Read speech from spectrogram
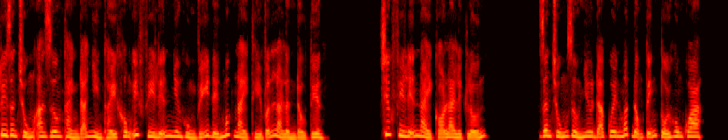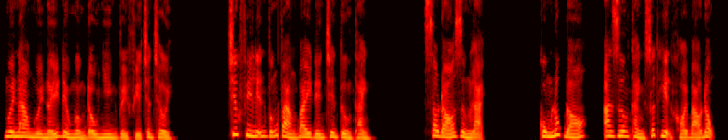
Tuy dân chúng An Dương Thành đã nhìn thấy không ít phi liễn nhưng hùng vĩ đến mức này thì vẫn là lần đầu tiên. Chiếc phi liễn này có lai lịch lớn. Dân chúng dường như đã quên mất động tĩnh tối hôm qua, người nào người nấy đều ngẩng đầu nhìn về phía chân trời. Chiếc phi liễn vững vàng bay đến trên tường thành. Sau đó dừng lại. Cùng lúc đó, An Dương Thành xuất hiện khói báo động.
